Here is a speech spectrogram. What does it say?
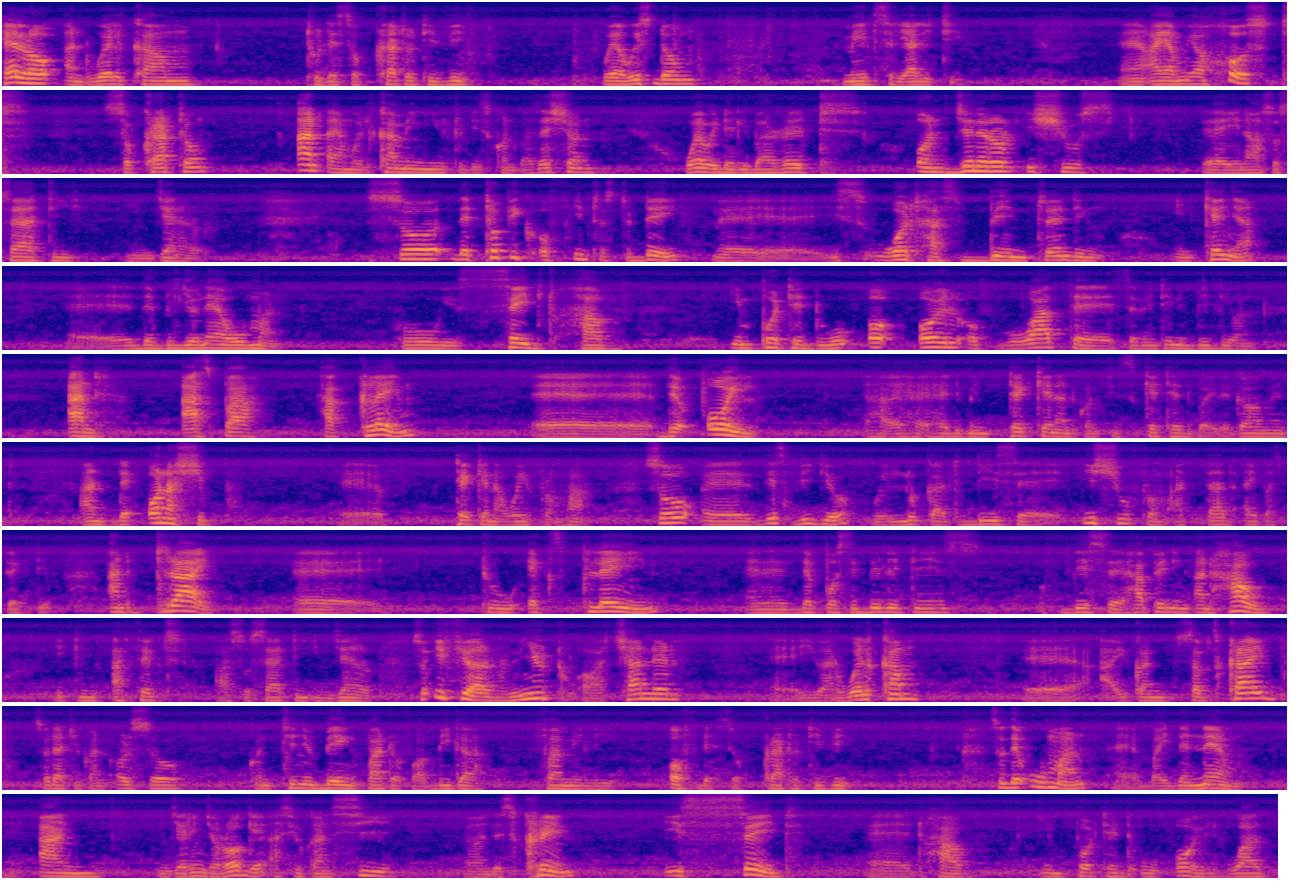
Hello and welcome to the Socrato TV, where wisdom meets reality. Uh, I am your host, Socrato, and I am welcoming you to this conversation where we deliberate on general issues uh, in our society in general. So, the topic of interest today uh, is what has been trending in Kenya the billionaire woman who is said to have imported oil of worth uh, 17 billion. And as per her claim uh, the oil ha- ha- had been taken and confiscated by the government and the ownership uh, taken away from her. So uh, this video will look at this uh, issue from a third eye perspective and try uh, to explain uh, the possibilities of this uh, happening and how it will affect our society in general. So if you are new to our channel, uh, you are welcome. Uh, you can subscribe so that you can also continue being part of our bigger family of the Socrato TV. So the woman uh, by the name uh, Anne Njeri Njoroge, as you can see on the screen, is said uh, to have imported oil worth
